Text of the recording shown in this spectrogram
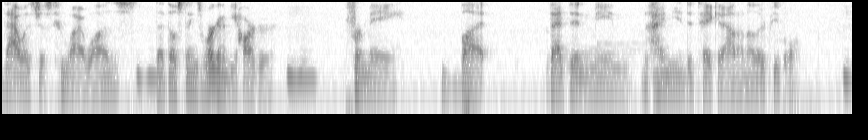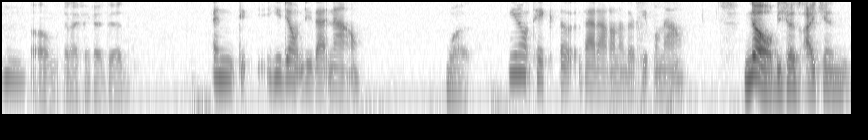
that was just who I was. Mm-hmm. That those things were going to be harder mm-hmm. for me, but that didn't mean that I needed to take it out on other people. Mm-hmm. Um, and I think I did. And d- you don't do that now. What? You don't take the, that out on other people now. No, because I can.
